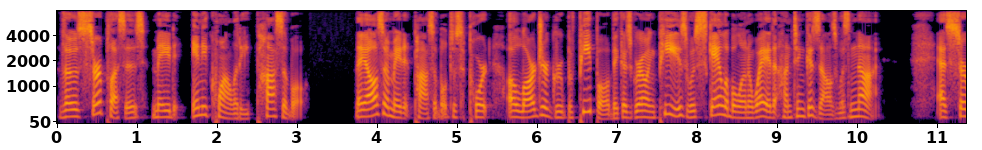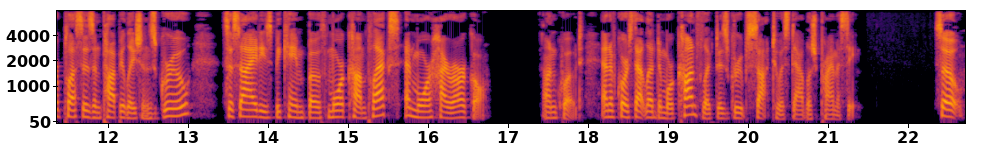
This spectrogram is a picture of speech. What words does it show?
Those surpluses made inequality possible. They also made it possible to support a larger group of people because growing peas was scalable in a way that hunting gazelles was not. As surpluses and populations grew, societies became both more complex and more hierarchical. Unquote. And of course, that led to more conflict as groups sought to establish primacy. So,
